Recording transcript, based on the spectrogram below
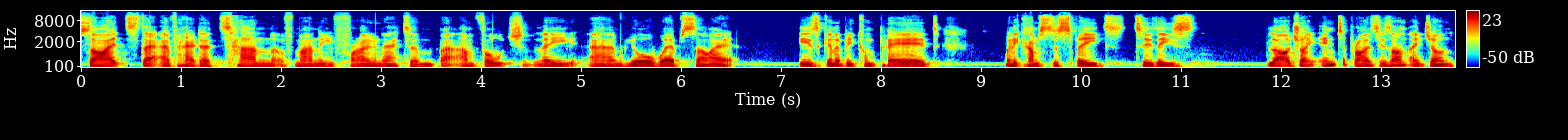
sites that have had a ton of money thrown at them, but unfortunately, um, your website is going to be compared when it comes to speed to these large enterprises, aren't they, John?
